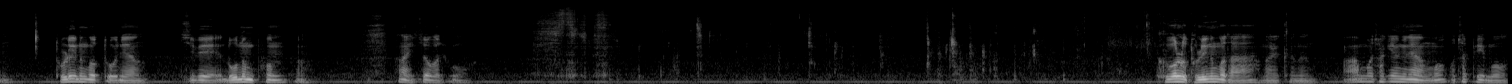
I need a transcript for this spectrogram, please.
음, 돌리는 것도 그냥 집에 노는 폰 어, 하나 있어가지고 그걸로 돌리는 거다. 말니까는 아 뭐 자기는 그냥 뭐 어차피 뭐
